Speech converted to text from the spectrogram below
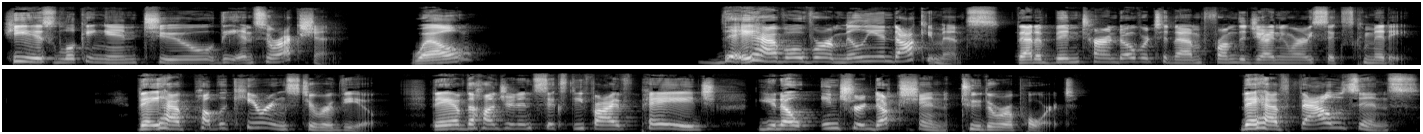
He is looking into the insurrection. Well, they have over a million documents that have been turned over to them from the January 6th committee. They have public hearings to review. They have the 165 page, you know, introduction to the report. They have thousands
